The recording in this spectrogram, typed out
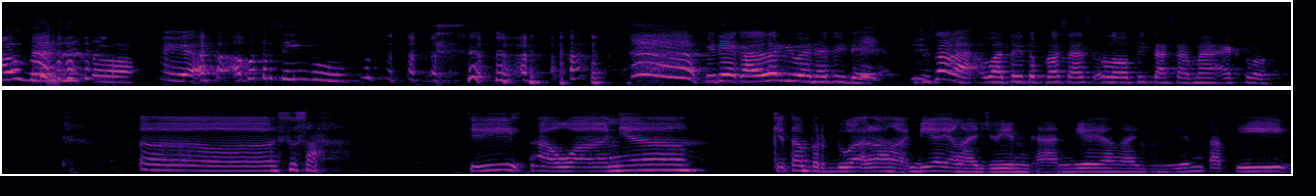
kamu bilang gitu. Iya, aku tersinggung. Vide, kalau lo gimana Vide? Susah nggak waktu itu proses lo pisah sama ex lo? Uh, susah. Jadi awalnya kita berdua lah, dia yang ngajuin kan, dia yang ngajuin, tapi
